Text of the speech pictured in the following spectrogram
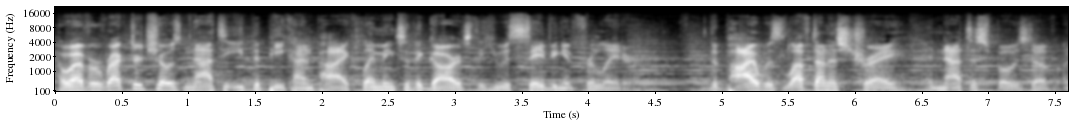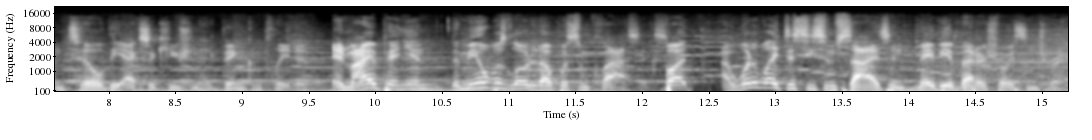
However, Rector chose not to eat the pecan pie, claiming to the guards that he was saving it for later. The pie was left on his tray and not disposed of until the execution had been completed. In my opinion, the meal was loaded up with some classics, but I would have liked to see some sides and maybe a better choice in drink.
